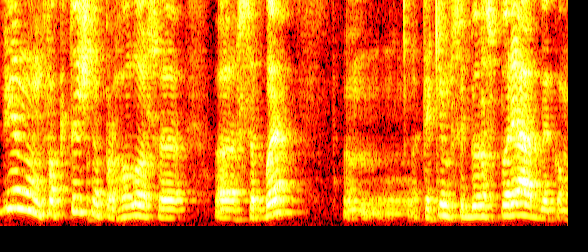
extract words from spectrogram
він фактично проголошує е, себе таким собі розпорядником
